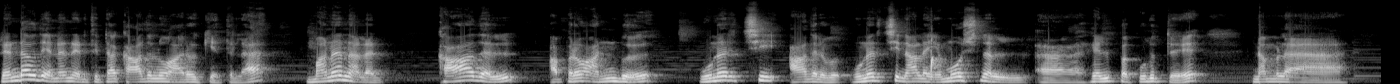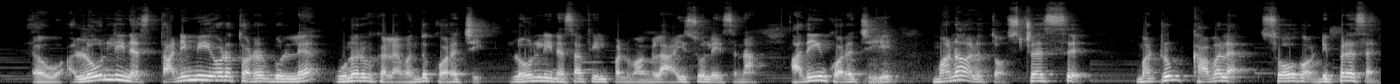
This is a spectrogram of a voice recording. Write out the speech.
ரெண்டாவது என்னென்னு எடுத்துட்டால் காதலும் ஆரோக்கியத்தில். மனநலன் காதல் அப்புறம் அன்பு உணர்ச்சி ஆதரவு. உணர்ச்சினால் எமோஷ்னல் ஹெல்ப்பை கொடுத்து நம்மளை லோன்லினஸ் தனிமையோட தொடர்புள்ள உணர்வுகளை வந்து குறைச்சி லோன்லினஸாக ஃபீல் பண்ணுவாங்களா? ஐசோலேஷனாக அதையும் குறைச்சி மன அழுத்தம் ஸ்ட்ரெஸ்ஸு மற்றும் கவலை சோகம் டிப்ரெஷன்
